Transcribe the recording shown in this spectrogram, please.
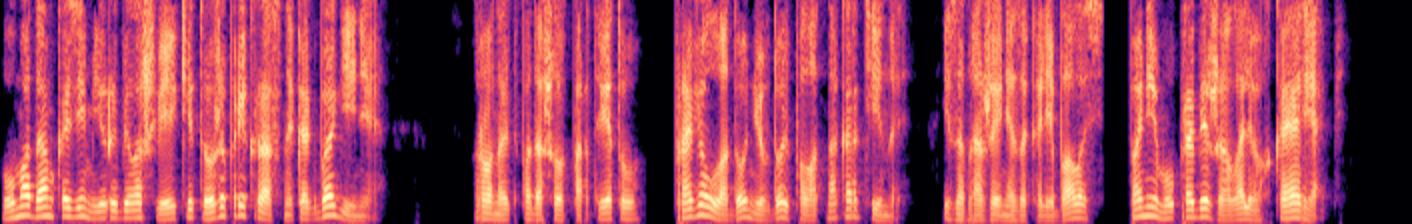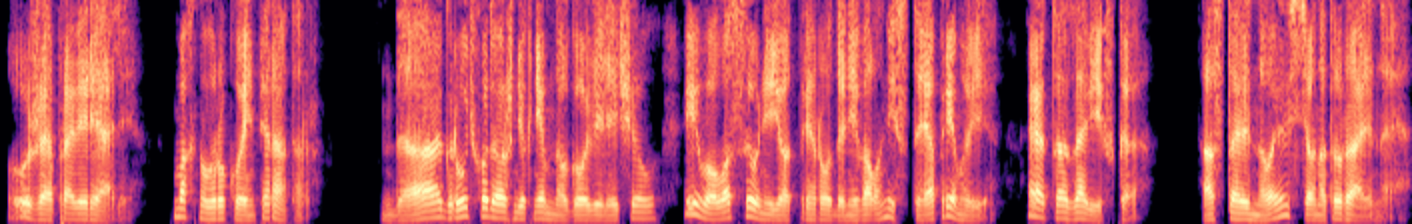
У мадам Казимиры Белошвейки тоже прекрасны, как богини. Рональд подошел к портрету, провел ладонью вдоль полотна картины. Изображение заколебалось, по нему пробежала легкая рябь. «Уже проверяли», — махнул рукой император. Да, грудь художник немного увеличил, и волосы у нее от природы не волнистые, а прямые. Это завивка. Остальное все натуральное.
